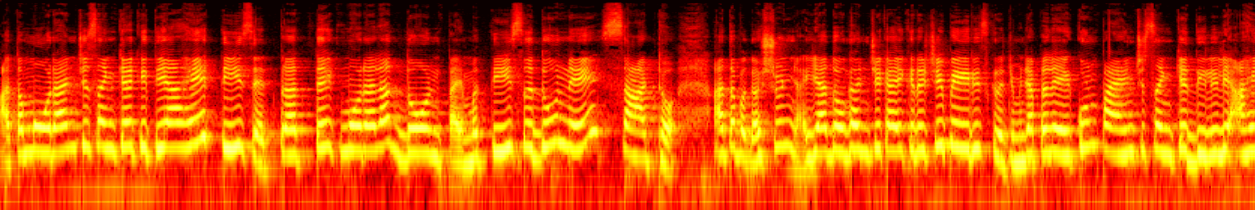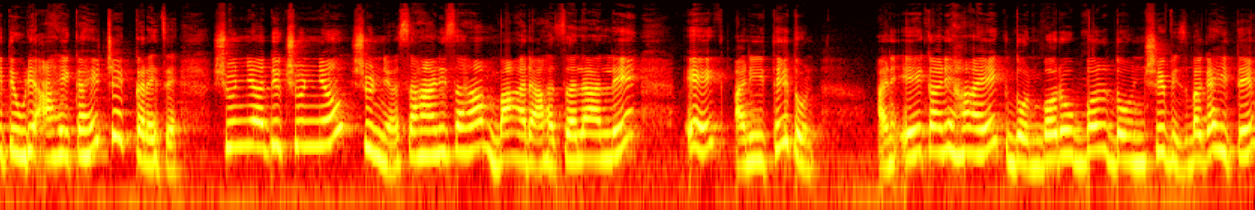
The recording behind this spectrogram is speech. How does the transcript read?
आता मोरांची संख्या किती आहे? तीस आहेत. प्रत्येक मोराला दोन पाय मग तीस दुने साठ. आता बघा शून्य या दोघांची काय करायची? बेरीज करायची. म्हणजे आपल्याला एकूण पायांची संख्या दिलेली आहे तेवढी आहे का हे चेक करायचं आहे. शून्य अधिक शून्य शून्य. सहा आणि सहा बारा. हा चला आले एक आणि इथे दोन. आणि एक आणि हा एक दोन. बरोबर दोनशे वीस. बघा इथे.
